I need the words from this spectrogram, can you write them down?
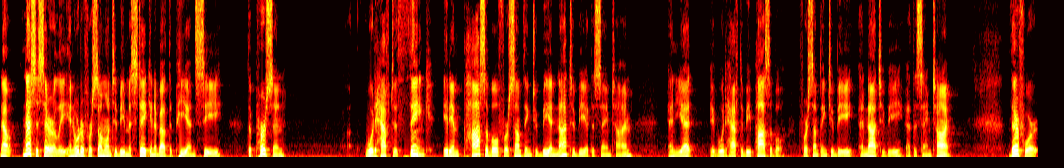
Now, necessarily, in order for someone to be mistaken about the PNC, the person would have to think it impossible for something to be and not to be at the same time, and yet it would have to be possible for something to be and not to be at the same time. Therefore,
